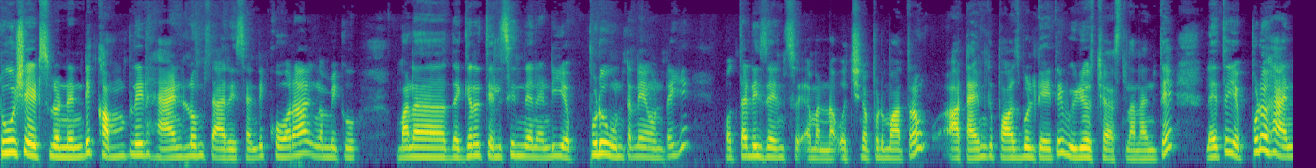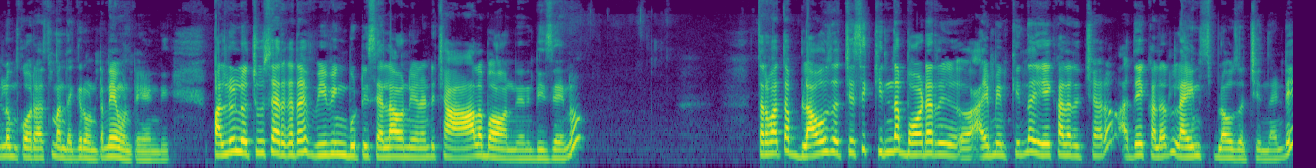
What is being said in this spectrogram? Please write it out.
టూ షేడ్స్లోనండి కంప్లీట్ హ్యాండ్లూమ్ శారీస్ అండి. కూర ఇంకా మీకు మన దగ్గర తెలిసిందేనండి. ఎప్పుడూ ఉంటూనే ఉంటాయి. కొత్త డిజైన్స్ ఏమన్నా వచ్చినప్పుడు మాత్రం ఆ టైంకి పాసిబిలిటీ అయితే వీడియోస్ చేస్తున్నాను అంతే. లేకపోతే ఎప్పుడు హ్యాండ్లూమ్ కోరాస్ మన దగ్గర ఉంటూనే ఉంటాయండి. పళ్ళులో చూశారు కదా వీవింగ్ బుట్టీస్ ఎలా ఉన్నాయండి? చాలా బాగున్నాయండి డిజైను. తర్వాత బ్లౌజ్ వచ్చేసి కింద బార్డర్ ఐ మీన్ కింద ఏ కలర్ ఇచ్చారో అదే కలర్ లైన్స్ బ్లౌజ్ వచ్చిందండి.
